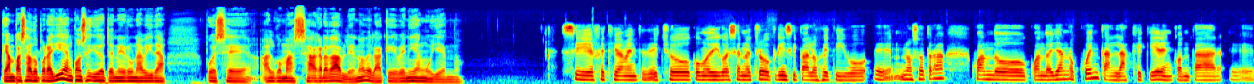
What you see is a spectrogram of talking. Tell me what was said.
que han pasado por allí y han conseguido tener una vida pues eh, algo más agradable ¿no? de la que venían huyendo. Sí, efectivamente. De hecho, como digo, ese es nuestro principal objetivo. Eh, nosotras, cuando, cuando ellas nos cuentan, las que quieren contar eh,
